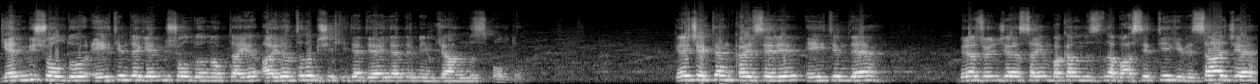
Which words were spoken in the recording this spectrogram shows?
gelmiş olduğu, eğitimde gelmiş olduğu noktayı ayrıntılı bir şekilde değerlendirme imkanımız oldu. Gerçekten Kayseri eğitimde biraz önce Sayın Bakanımızın da bahsettiği gibi sadece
